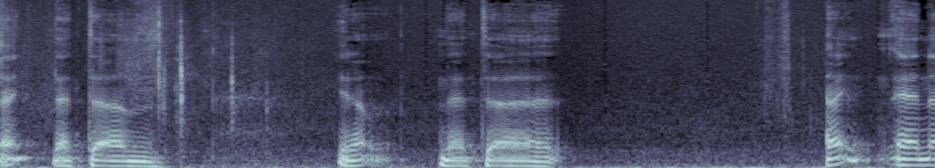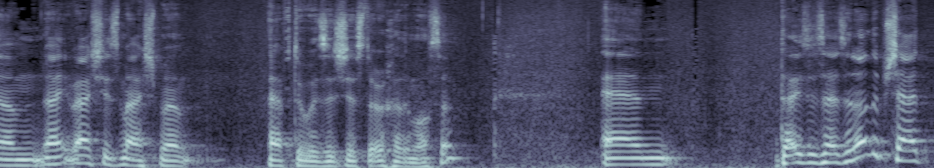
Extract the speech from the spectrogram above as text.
Right? That, um, you know, that, uh, right? And, um, right? Rashi's mashma afterwards is just Urcha. And Taisus has another pshat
